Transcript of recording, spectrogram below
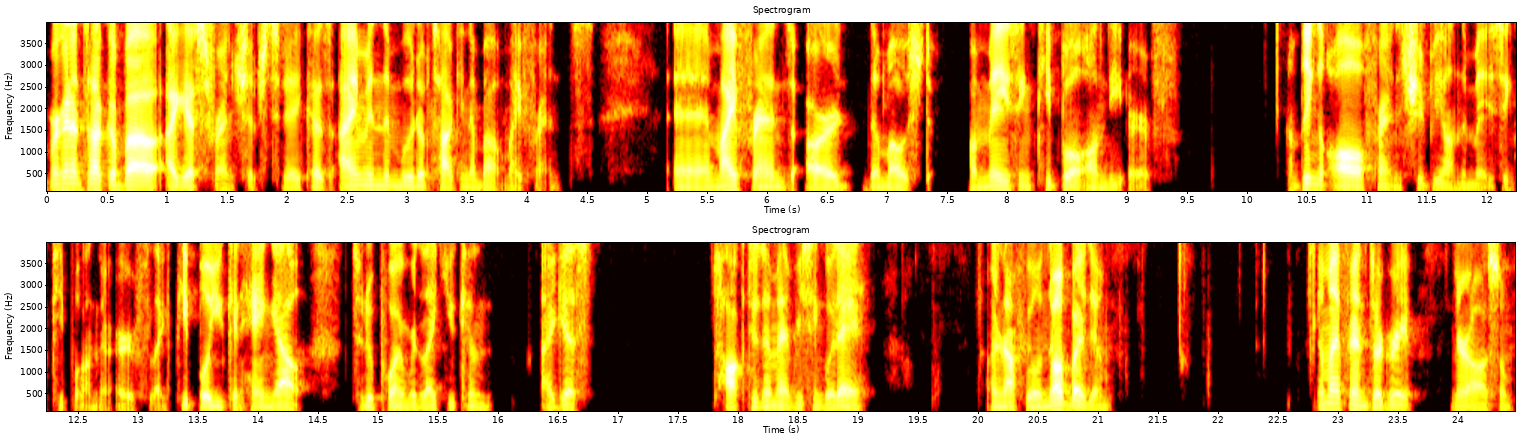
we're gonna talk about, I guess, friendships today because I'm in the mood of talking about my friends. And my friends are the most amazing people on the earth. I think all friends should be on the amazing people on the earth. Like people you can hang out to the point where like you can, I guess, talk to them every single day and not feel annoyed by them. And my friends are great. They're awesome.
